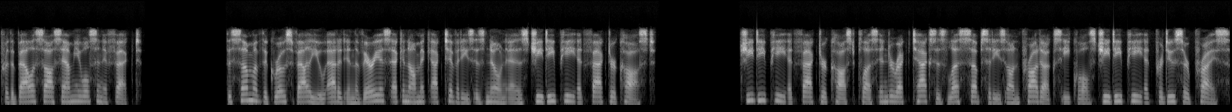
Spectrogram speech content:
per the Balassa-Samuelson effect. The sum of the gross value added in the various economic activities is known as GDP at factor cost. GDP at factor cost plus indirect taxes less subsidies on products equals GDP at producer price.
